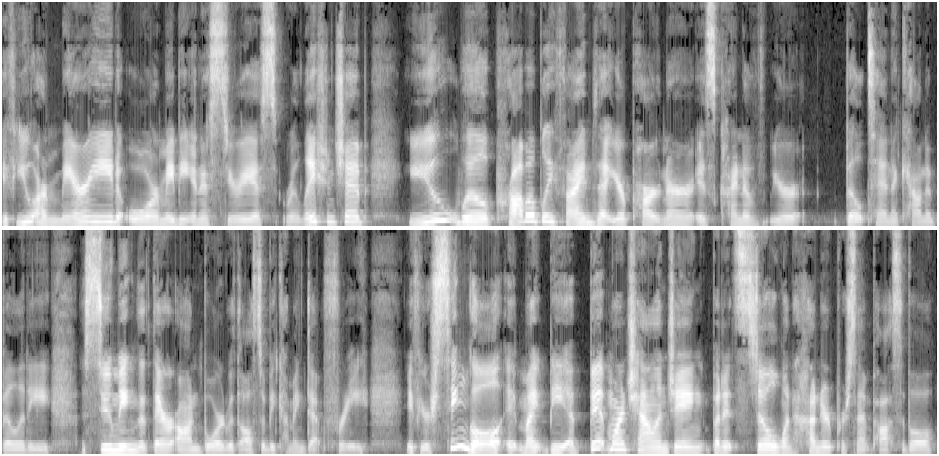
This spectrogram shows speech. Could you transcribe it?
if you are married or maybe in a serious relationship, you will probably find that your partner is kind of your built in accountability, assuming that they're on board with also becoming debt free. If you're single, it might be a bit more challenging, but it's still 100% possible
